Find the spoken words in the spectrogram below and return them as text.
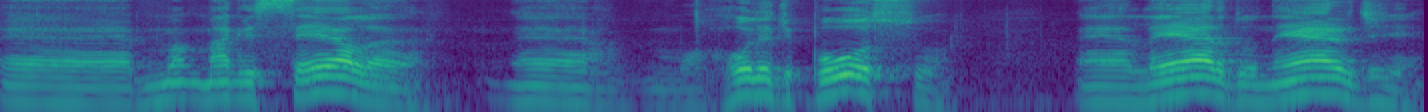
é, magricela, é, rolha de poço, é, lerdo, nerd,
